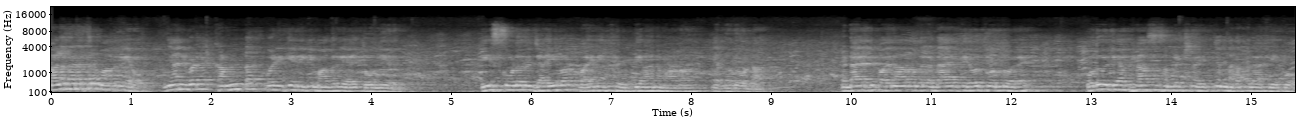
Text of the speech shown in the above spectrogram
പലതരത്തിൽ മാതൃകയാവും. ഞാൻ ഇവിടെ കണ്ട വഴിക്ക് എനിക്ക് മാതൃകയായി തോന്നിയത് ഈ സ്കൂൾ ഒരു ജൈവ വൈവിധ്യ ഉദ്യാനമാണ് എന്നതുകൊണ്ടാണ്. രണ്ടായിരത്തി പതിനാറ് മുതൽ രണ്ടായിരത്തി ഇരുപത്തി ഒന്ന് വരെ പൊതുവിദ്യാഭ്യാസ സംരക്ഷണ യജ്ഞം നടപ്പിലാക്കിയപ്പോൾ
